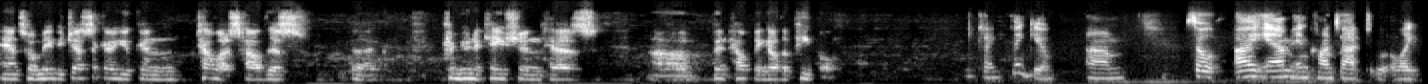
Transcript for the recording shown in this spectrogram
and so maybe Jessica, you can tell us how this uh, communication has been helping other people. Okay, thank you. Um, so I am in contact, like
